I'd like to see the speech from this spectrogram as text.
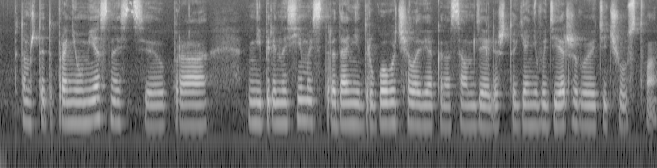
Потому что это про неуместность, про непереносимость страданий другого человека на самом деле, что я не выдерживаю эти чувства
